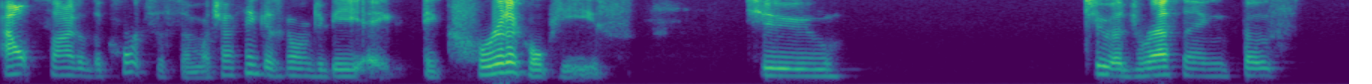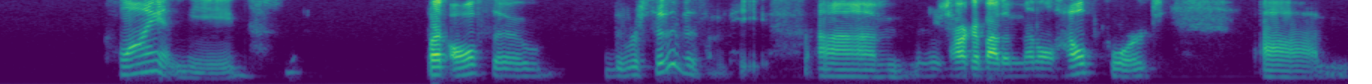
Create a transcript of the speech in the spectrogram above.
outside of the court system, which I think is going to be a, a critical piece to to addressing both client needs, but also the recidivism piece. Um, when you talk about a mental health court um,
